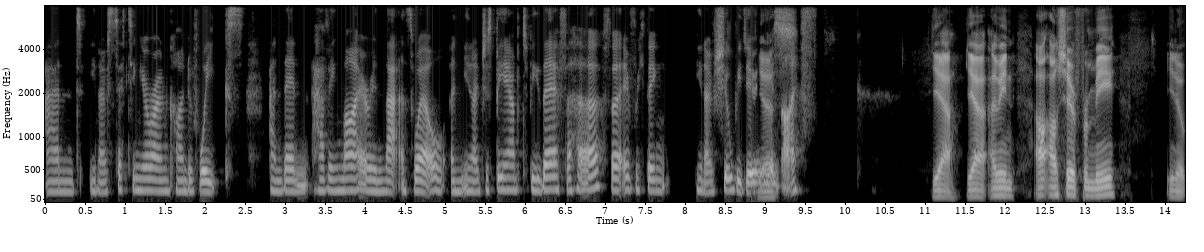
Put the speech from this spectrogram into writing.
and you know setting your own kind of weeks and then having Maya in that as well and you know just being able to be there for her for everything you know she'll be doing yes. in life yeah, yeah. I mean, I'll, I'll share for me. You know,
